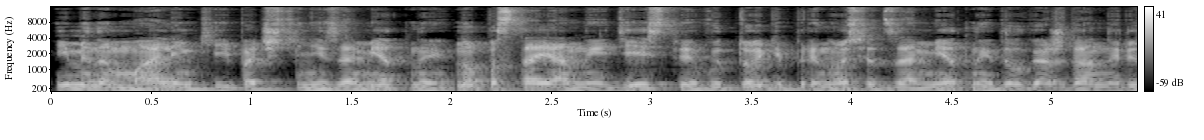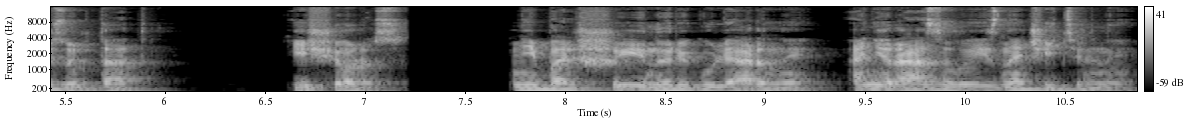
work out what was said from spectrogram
именно маленькие и почти незаметные, но постоянные действия в итоге приносят заметный и долгожданный результат. Еще раз. Небольшие, но регулярные, а не разовые и значительные.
